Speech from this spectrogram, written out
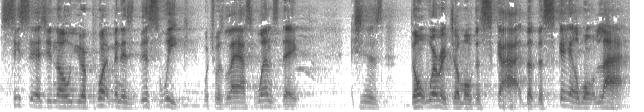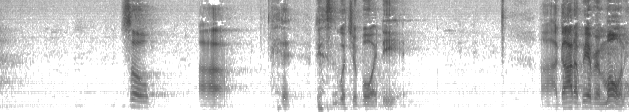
she says, You know, your appointment is this week, which was last Wednesday. She says, don't worry, Jomo, the sky, the, the scale won't lie. So, uh, this is what your boy did. Uh, I got up every morning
